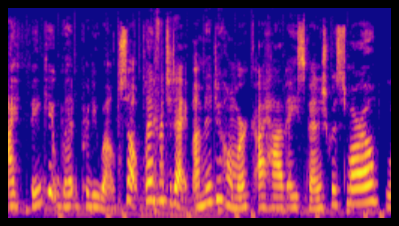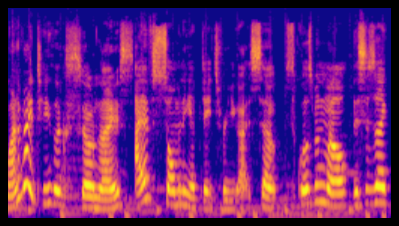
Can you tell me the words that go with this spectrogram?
I think it went pretty well. So, plan for today. I'm gonna do homework. I have a Spanish quiz tomorrow. One of my teeth looks so nice. I have so many updates for you guys. So, school's been well. This is like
